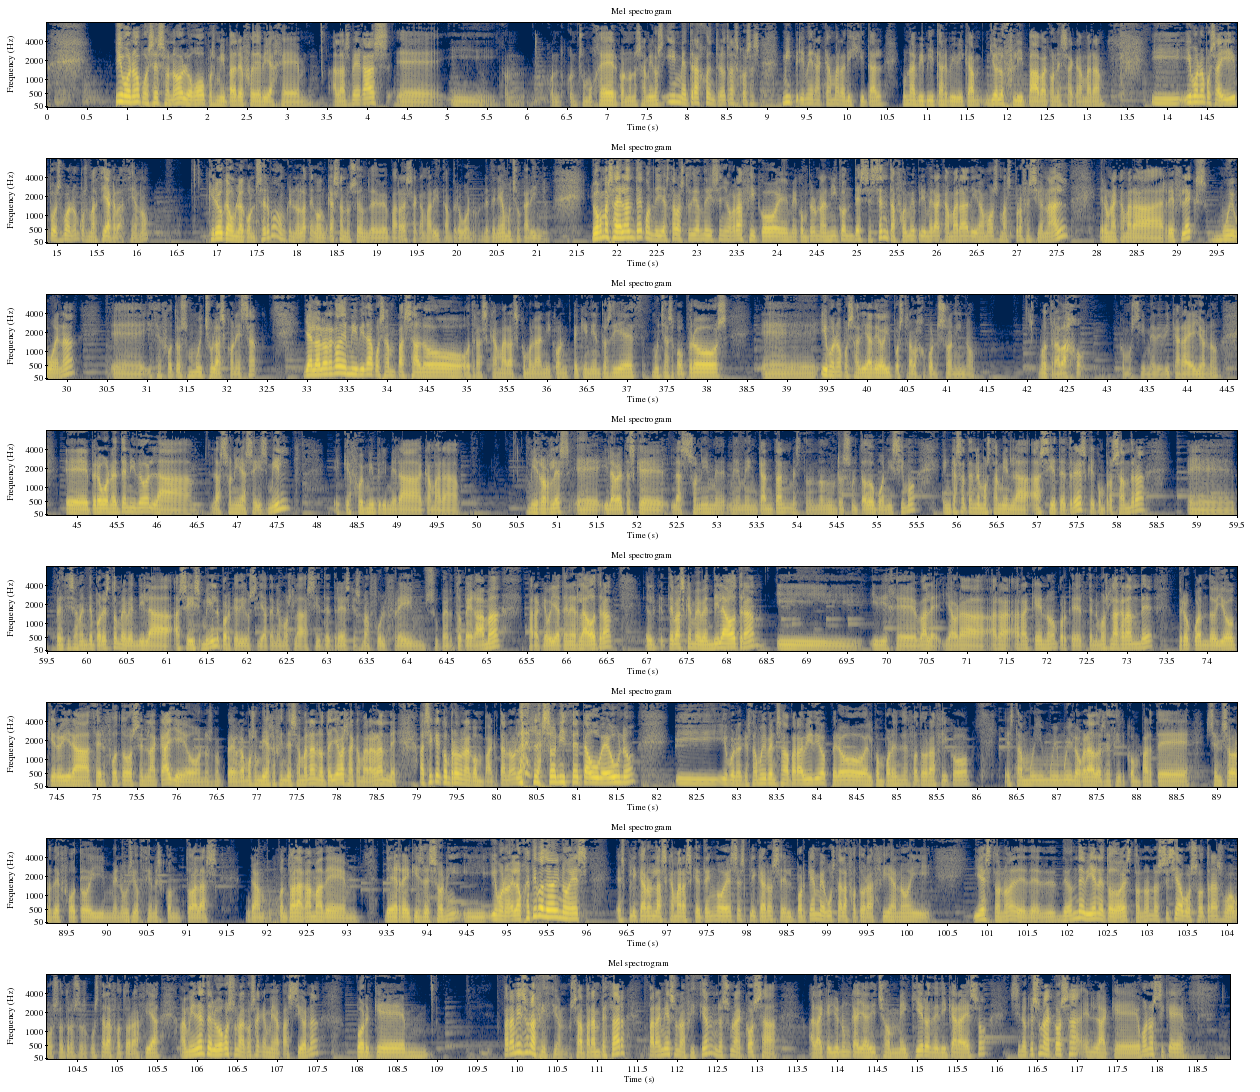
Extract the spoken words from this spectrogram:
Y bueno, pues eso, ¿no? Luego, pues mi padre fue de viaje a Las Vegas eh, y con, su mujer, con unos amigos, y me trajo, entre otras cosas, mi primera cámara digital, una Vivitar Vivicam. Yo lo flipaba con esa cámara. Y, bueno, pues ahí, pues bueno, pues me hacía gracia, ¿no? Creo que aún la conservo, aunque no la tengo en casa, no sé dónde debe parar esa camarita, pero bueno, le tenía mucho cariño. Luego más adelante, cuando ya estaba estudiando diseño gráfico, eh, me compré una Nikon D60, fue mi primera cámara, digamos, más profesional. Era una cámara reflex, muy buena. Eh, hice fotos muy chulas con esa. Y a lo largo de mi vida pues han pasado otras cámaras como la Nikon P510, muchas GoPros. Eh, y bueno, pues a día de hoy pues trabajo con Sony, ¿no? O trabajo, como si me dedicara a ello, ¿no? Eh, pero bueno, he tenido la, la Sony A6000, que fue mi primera cámara mirrorless y la verdad es que las Sony me, me, encantan, me están dando un resultado buenísimo. En casa tenemos también la A7 III que compró Sandra eh, precisamente por esto me vendí la A6000, porque digo, si ya tenemos la A73, que es una full frame super tope gama, ¿para qué voy a tener la otra? El tema es que me vendí la otra y, dije, vale, ¿y ahora, ahora, ahora qué no? Porque tenemos la grande, pero cuando yo quiero ir a hacer fotos en la calle o nos pegamos un viaje fin de semana, no te llevas la cámara grande. Así que he comprado una compacta, ¿no? La, Sony ZV1 y, y, bueno, que está muy pensada para vídeo, pero el componente fotográfico está muy, muy, muy logrado. Es decir, comparte sensor de foto y menús y opciones con todas las con toda la gama de, RX de Sony. Y, bueno, el objetivo de hoy no es explicaros las cámaras que tengo, es explicaros el por qué me gusta la fotografía, ¿no? Y, esto, ¿no? De, de, dónde viene todo esto, ¿no? No sé si a vosotras o a vosotros os gusta la fotografía. A mí, desde luego, es una cosa que me apasiona porque mm, para mí es una afición. O sea, para empezar, para mí es una afición, no es una cosa a la que yo nunca haya dicho me quiero dedicar a eso, sino que es una cosa en la que, bueno, sí que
